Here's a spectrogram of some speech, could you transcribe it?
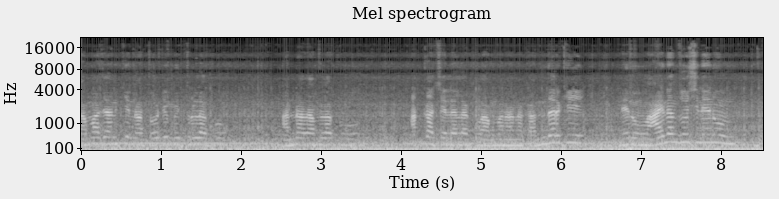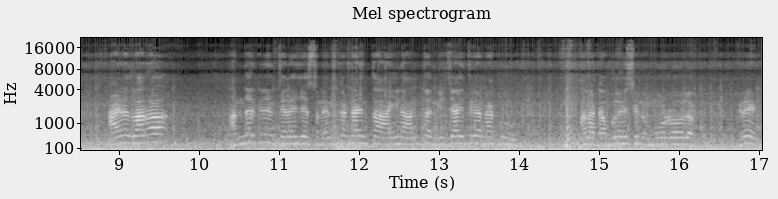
సమాజానికి నా తోటి మిత్రులకు అన్నదమ్ములకు అక్క చెల్లెలకు అమ్మ నాన్నకు అందరికీ నేను ఆయనను చూసి నేను ఆయన ద్వారా అందరికీ నేను తెలియజేస్తున్నాను. ఎందుకంటే ఆయన ఆయన అంత నిజాయితీగా నాకు మళ్ళీ డబ్బులు వేసిండు మూడు రోజులకు. గ్రేట్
